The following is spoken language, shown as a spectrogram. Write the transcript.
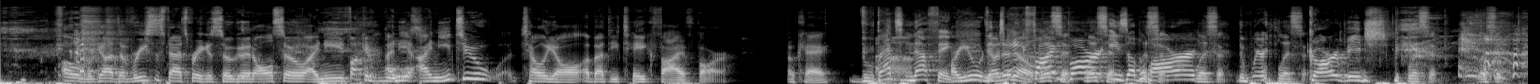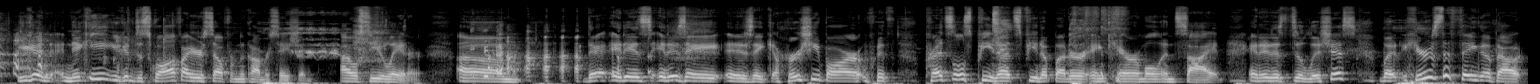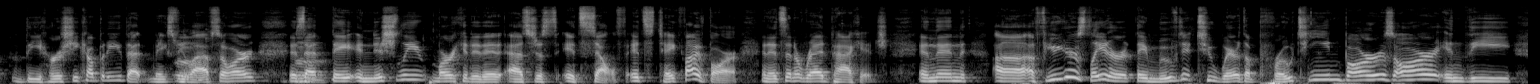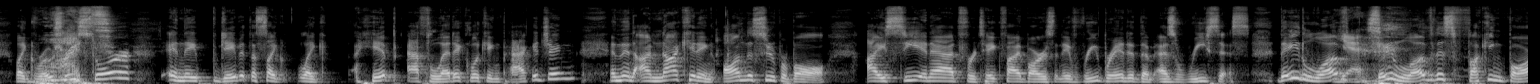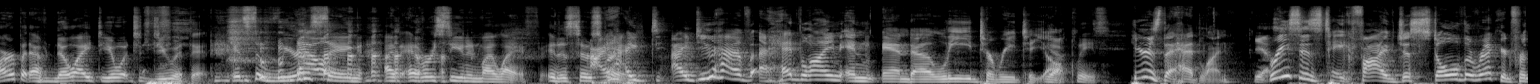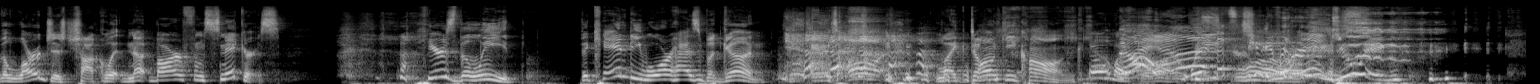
Oh my god, the Reese's Fast Break is so good. Also, I need Fucking I need. I need to tell y'all about the Take Five bar. Okay, That's uh-huh. nothing. Are you- the no, no, Take no, Five listen, bar listen, is a listen, bar listen, where listen. garbage. listen, listen. You can Nikki, you can disqualify yourself from the conversation. I will see you later. Um, there, it is it is a it is a Hershey bar with pretzels, peanuts, peanut butter, and caramel inside, and it is delicious. But here's the thing about the Hershey company that makes me mm. laugh so hard is that mm. they initially marketed it as just itself. It's Take Five bar, and it's in a red package. And then uh, a few years later, they moved it to where the protein bars are in the like grocery What? store, and they gave it this like like hip, athletic looking packaging. And then I'm not kidding, on the Super Bowl, I see an ad for Take Five bars and they've rebranded them as Reese's. They love Yes. they love this fucking bar, but have no idea what to do with it. It's the weirdest thing I've ever seen in my life. It is so I, strange. I do have a headline and and a lead to read to y'all. yeah, please. Here's the headline. Yes. Reese's Take Five just stole the record for the largest chocolate nut bar from Snickers. Here's the lead. The candy war has begun, and it's on like Donkey Kong. Oh my god. Wait, That's two different what are you things. doing?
